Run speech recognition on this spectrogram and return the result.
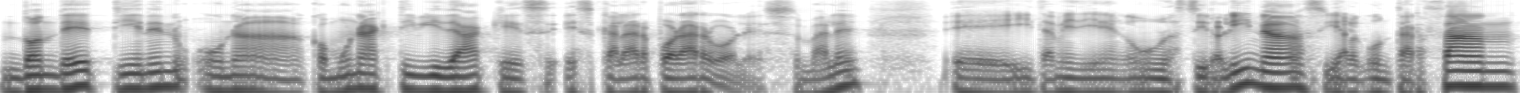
donde tienen una, como una actividad que es escalar por árboles, ¿vale? Eh, y también tienen unas tirolinas y algún tarzán,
